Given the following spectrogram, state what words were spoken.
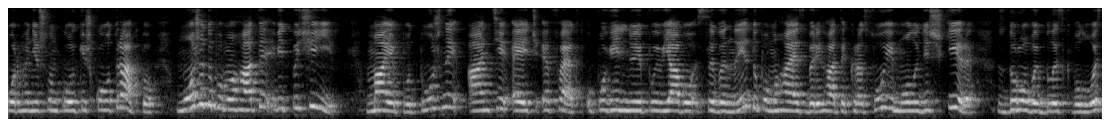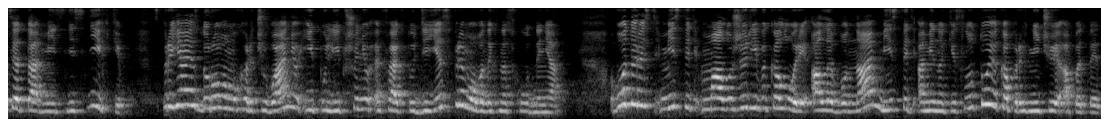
органів шлунково-кишкового тракту, може допомагати від печії. Має потужний анті-ейдж ефект, уповільнює появу сивини, допомагає зберігати красу і молодість шкіри, здоровий блиск волосся та міцність нігтів. Сприяє здоровому харчуванню і поліпшенню ефекту дієт, спрямованих на схуднення. Водорість містить мало жирів і калорій, але вона містить амінокислоту, яка пригнічує апетит.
